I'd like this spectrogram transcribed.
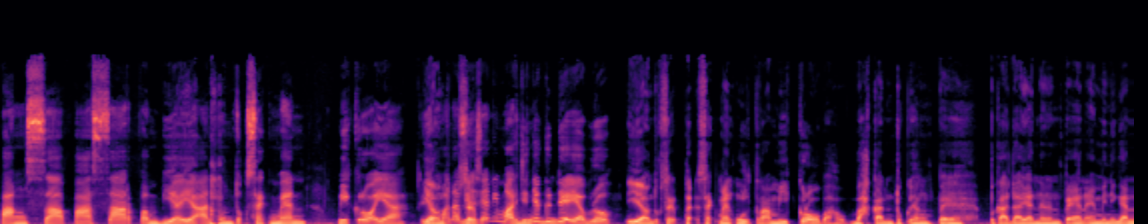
pangsa pasar pembiayaan untuk segmen mikro ya. Iya, Yang mana biasanya nih marginnya gede ya bro. Iya untuk seg- segmen ultra mikro bah- bahkan untuk yang P- pegadaian dan PNM ini kan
